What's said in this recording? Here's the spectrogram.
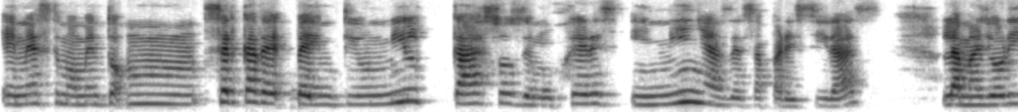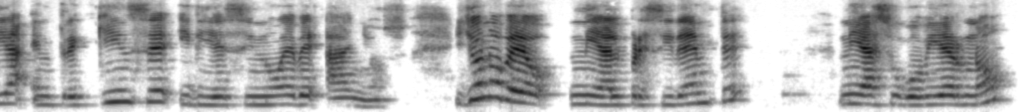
en este momento mm, cerca de 21 mil casos de mujeres y niñas desaparecidas, la mayoría entre 15 y 19 años. Y yo no veo ni al presidente ni a su gobierno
